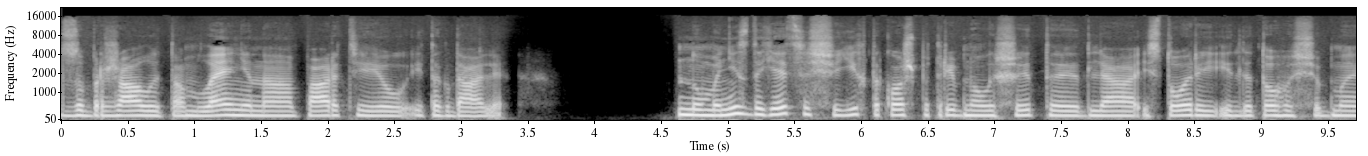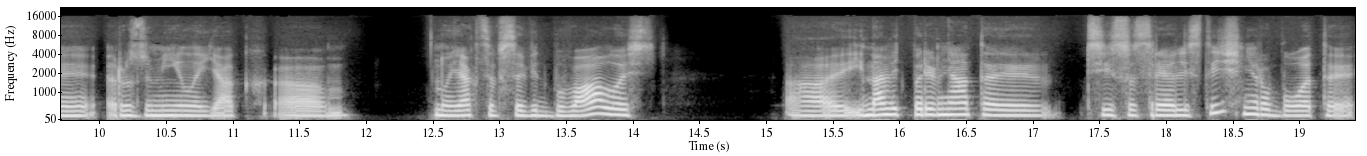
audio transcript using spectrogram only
зображали там Леніна, партію і так далі. Ну, мені здається, що їх також потрібно лишити для історії і для того, щоб ми розуміли, як. Ну, як це все відбувалось. І навіть порівняти ці соцреалістичні роботи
